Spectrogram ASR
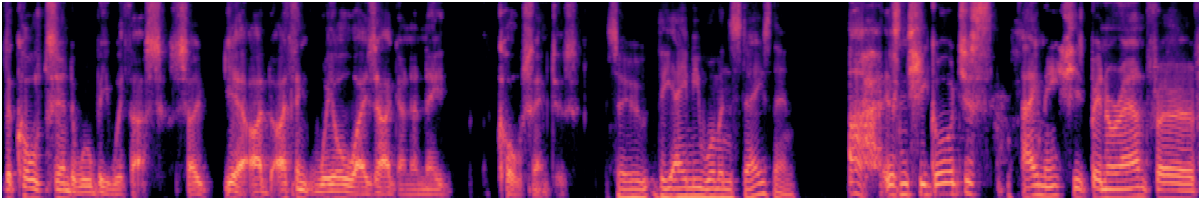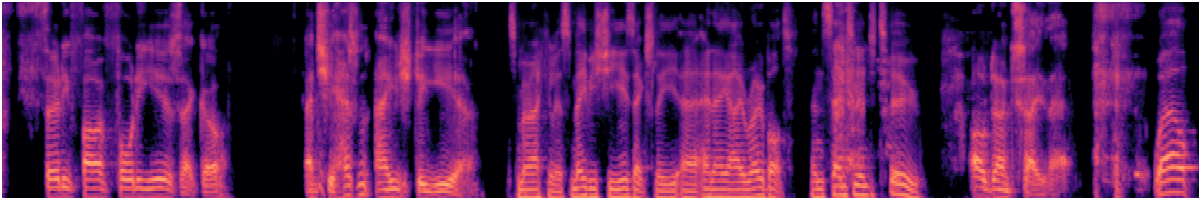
the call center will be with us. So, yeah, I, I think we always are going to need call centers. So the Amy woman stays then? Ah, oh, isn't she gorgeous? Amy, she's been around for 35, 40 years, that girl. And she hasn't aged a year. It's miraculous. Maybe she is actually uh, an AI robot and sentient too. Oh, don't say that. well,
